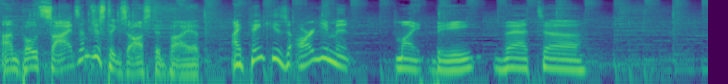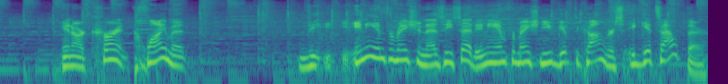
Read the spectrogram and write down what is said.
on both sides. I'm just exhausted by it. I think his argument might be that uh, in our current climate, the any information, as he said, any information you give to Congress, it gets out there.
